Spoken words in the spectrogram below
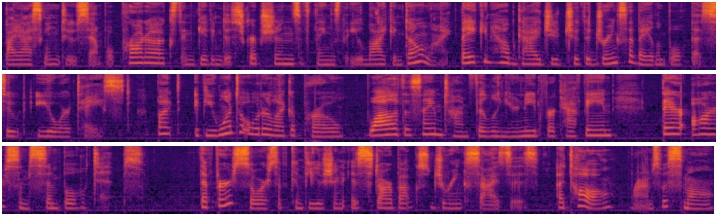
By asking to sample products and giving descriptions of things that you like and don't like, they can help guide you to the drinks available that suit your taste. But if you want to order like a pro, while at the same time filling your need for caffeine, there are some simple tips. The first source of confusion is Starbucks drink sizes. A tall, rhymes with small,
